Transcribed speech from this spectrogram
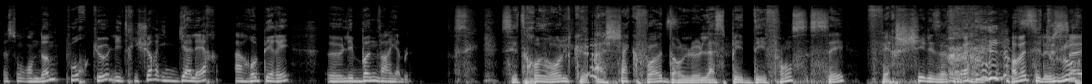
façon random pour que les tricheurs, ils galèrent à repérer euh, les bonnes variables. C'est trop drôle que à chaque fois, dans le l'aspect défense, c'est faire chier les attaquants. En fait, c'est Le toujours. chat,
